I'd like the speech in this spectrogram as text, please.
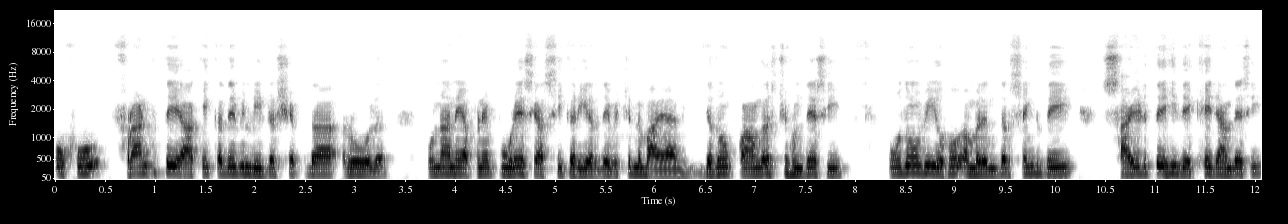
ਉਹ ਫਰੰਟ ਤੇ ਆ ਕੇ ਕਦੇ ਵੀ ਲੀਡਰਸ਼ਿਪ ਦਾ ਰੋਲ ਉਹਨਾਂ ਨੇ ਆਪਣੇ ਪੂਰੇ ਸਿਆਸੀ ਕੈਰੀਅਰ ਦੇ ਵਿੱਚ ਨਿਭਾਇਆ ਨਹੀਂ। ਜਦੋਂ ਕਾਂਗਰਸ 'ਚ ਹੁੰਦੇ ਸੀ, ਉਦੋਂ ਵੀ ਉਹ ਅਮਰਿੰਦਰ ਸਿੰਘ ਦੀ ਸਾਈਡ ਤੇ ਹੀ ਦੇਖੇ ਜਾਂਦੇ ਸੀ।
